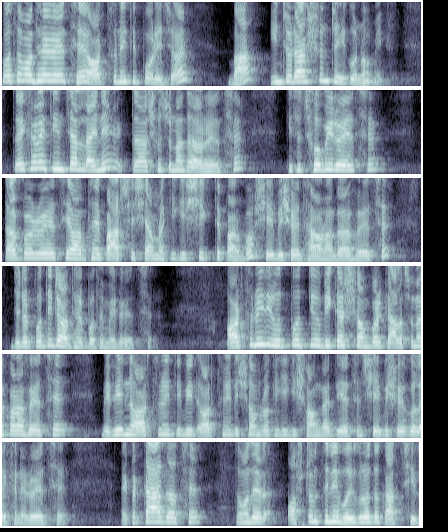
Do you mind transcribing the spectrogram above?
প্রথম অধ্যায় রয়েছে অর্থনীতি পরিচয় বা ইন্ট্রোডাকশন টু ইকোনমিক্স তো এখানে তিন চার লাইনে একটা সূচনা দেওয়া রয়েছে। কিছু ছবি রয়েছে। তারপর রয়েছে অধ্যায় পাঠ শেষে আমরা কী কী শিখতে পারব, সেই বিষয়ে ধারণা দেওয়া হয়েছে, যেটা প্রতিটা অধ্যায়ের প্রথমেই রয়েছে। অর্থনীতির উৎপত্তি ও বিকাশ সম্পর্কে আলোচনা করা হয়েছে। বিভিন্ন অর্থনীতিবিদ অর্থনীতি সম্পর্কে কী কী সংজ্ঞা দিয়েছেন সেই বিষয়গুলো এখানে রয়েছে। একটা কাজ আছে, তোমাদের অষ্টম শ্রেণির বইগুলো তো কাজ ছিল,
